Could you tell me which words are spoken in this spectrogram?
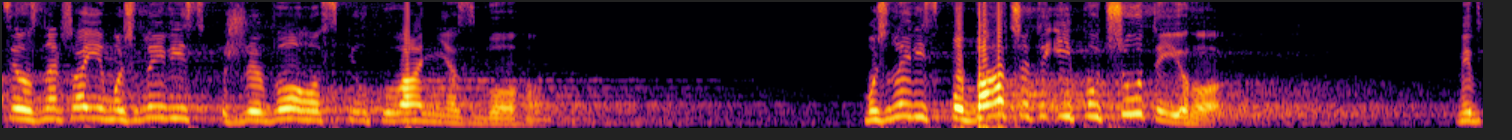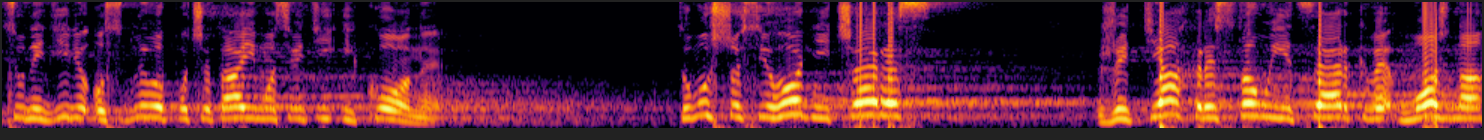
це означає можливість живого спілкування з Богом. Можливість побачити і почути Його. Ми в цю неділю особливо почитаємо святі ікони. Тому що сьогодні через життя Христової церкви можна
